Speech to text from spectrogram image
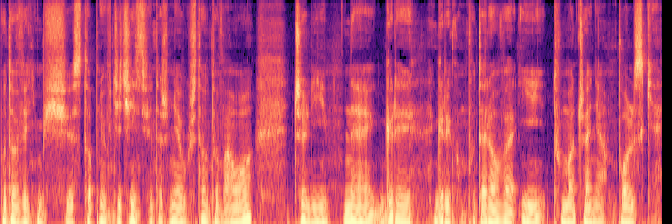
bo to w jakimś stopniu w dzieciństwie też mnie ukształtowało, czyli gry, gry komputerowe i tłumaczenia polskie.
